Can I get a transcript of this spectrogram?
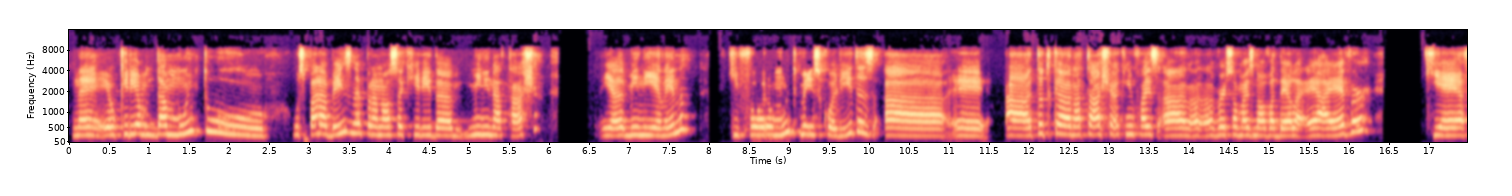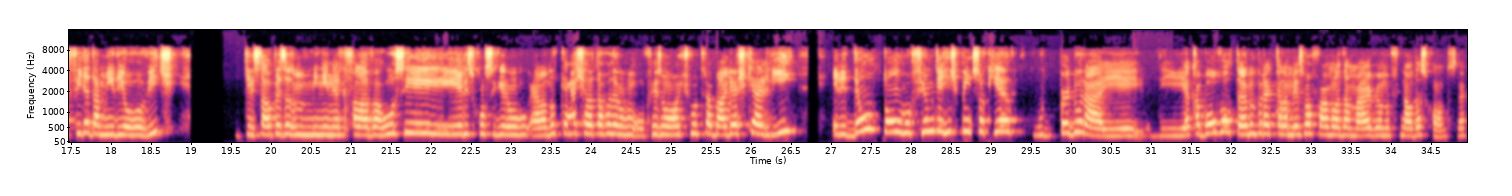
Né? Eu queria dar muito os parabéns, né, para nossa querida mini Natasha e a mini Helena, que foram muito bem escolhidas. A, é, a, tanto que a Natasha, quem faz a, a versão mais nova dela é a Ever, que é a filha da Mila Jovovich, que eles estavam precisando de uma menina que falava russo e, e, eles conseguiram ela no cast, ela tá fazendo, fez um ótimo trabalho. E acho que ali ele deu um tom no filme que a gente pensou que ia perdurar e, e acabou voltando para aquela mesma fórmula da Marvel no final das contas, né?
